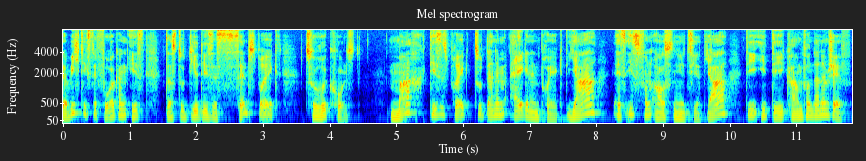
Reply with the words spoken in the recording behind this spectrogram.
der wichtigste Vorgang ist, dass du dir dieses Selbstprojekt zurückholst. Mach dieses Projekt zu deinem eigenen Projekt. Ja, es ist von außen initiiert. Ja, die Idee kam von deinem Chef.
